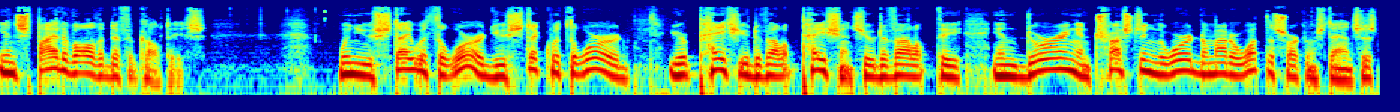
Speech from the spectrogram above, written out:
in spite of all the difficulties when you stay with the word, you stick with the word, you're patient, you develop patience, you develop the enduring and trusting the word no matter what the circumstances.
